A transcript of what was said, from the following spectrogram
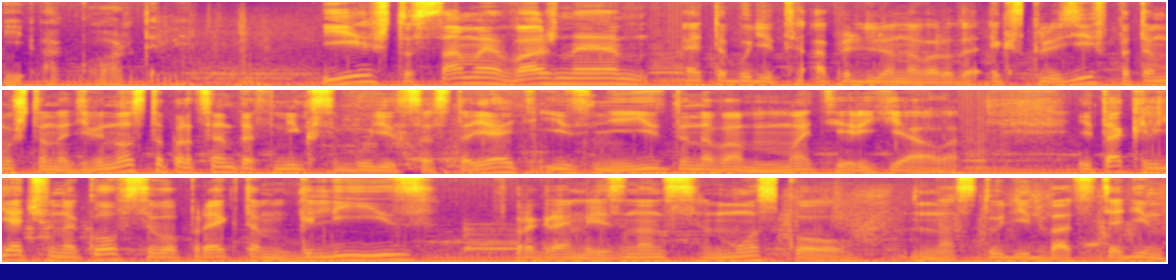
и аккордами. И, что самое важное, это будет определенного рода эксклюзив, потому что на 90% микс будет состоять из неизданного материала. Итак, Илья Чунаков с его проектом «Глиз» в программе «Резонанс Москва» на студии 21.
